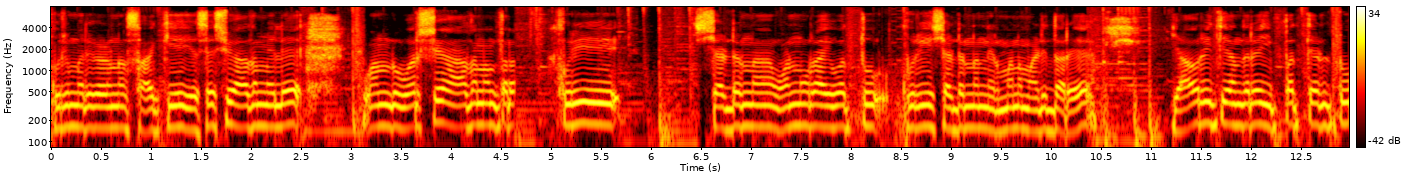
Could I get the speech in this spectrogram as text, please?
ಕುರಿಮರಿಗಳನ್ನು ಸಾಕಿ ಯಶಸ್ವಿ ಆದ ಮೇಲೆ ಒಂದು ವರ್ಷ ಆದ ನಂತರ ಕುರಿ ಶೆಡ್ಡನ್ನು ಒನ್ನೂರ ಐವತ್ತು ಕುರಿ ಶೆಡ್ಡನ್ನು ನಿರ್ಮಾಣ ಮಾಡಿದ್ದಾರೆ. ಯಾವ ರೀತಿ ಅಂದರೆ ಇಪ್ಪತ್ತೆಂಟು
